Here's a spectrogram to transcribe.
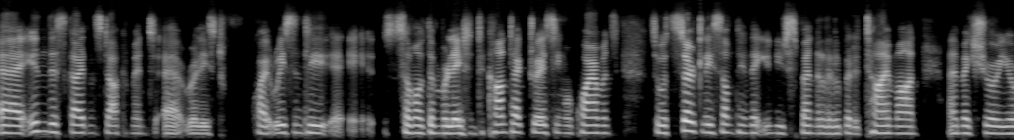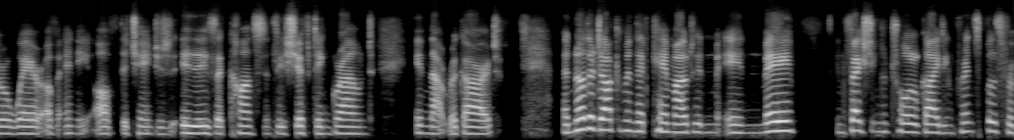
uh, in this guidance document uh, released quite recently, eh, eh, some of them relating to contact tracing requirements. So it's certainly something that you need to spend a little bit of time on and make sure you're aware of any of the changes. It is a constantly shifting ground in that regard. Another document that came out in, in May infection control guiding principles for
